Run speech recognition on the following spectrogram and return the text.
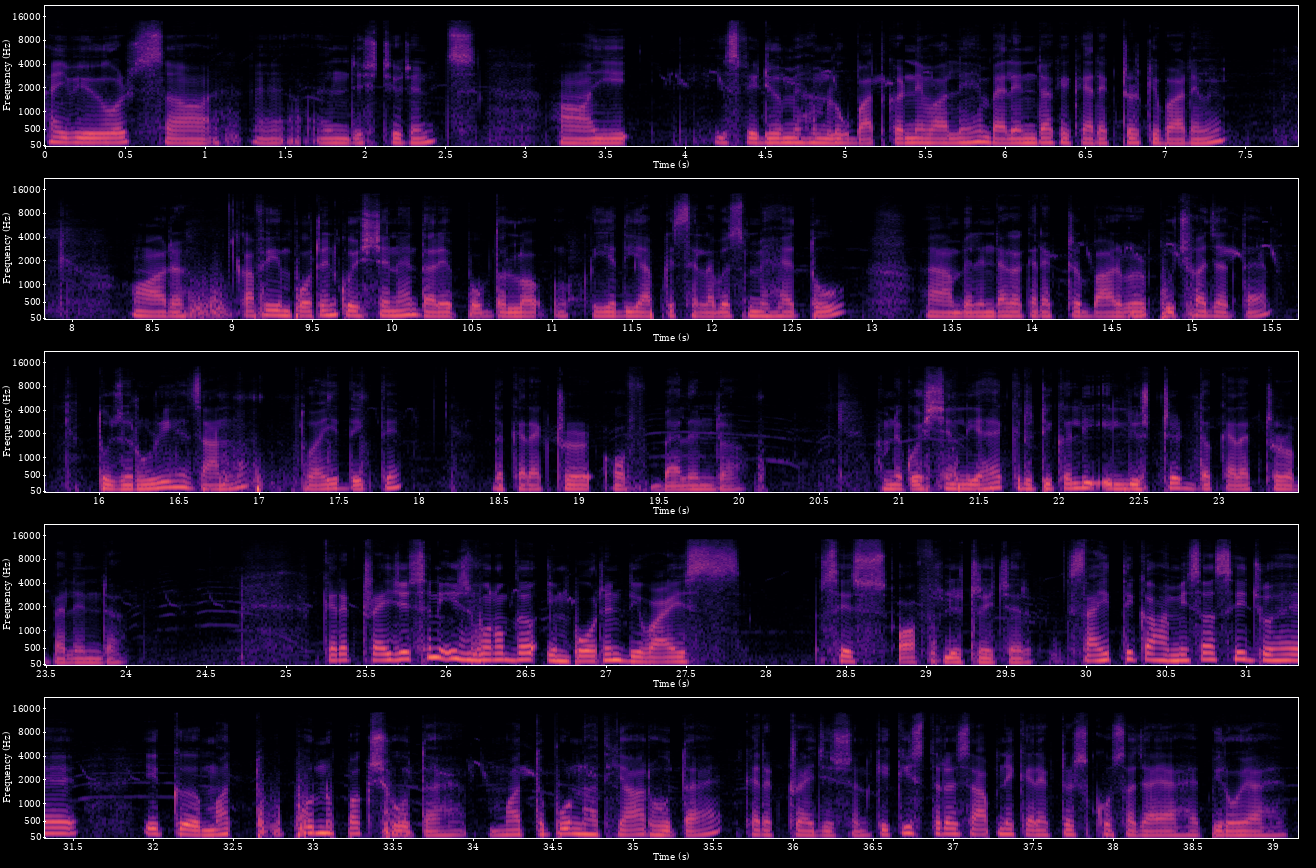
Hi viewers and students ये, इस video में हम लोग बात करने वाले हैं बेलिंडा के कैरेक्टर के बारे में। और काफ़ी इम्पोर्टेंट क्वेश्चन है। दर ऑफ़ द लॉ यदि आपके सिलेबस में है तो बेलिंडा का कैरेक्टर बार बार पूछा जाता है। तो ज़रूरी है जानना। तो आइए देखते हैं द कैरेक्टर ऑफ़ बेलिंडा हमने क्वेश्चन लिया है critically illustrate the character of Belinda characterization is one of the important devices of literature साहित्य का हमेशा से जो है एक महत्वपूर्ण पक्ष होता है, महत्वपूर्ण हथियार होता है कैरेक्टराइजेशन कि, किस तरह से आपने कैरेक्टर्स को सजाया है, पिरोया है।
